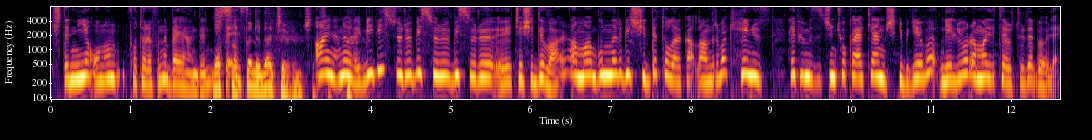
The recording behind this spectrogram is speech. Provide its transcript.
işte niye onun fotoğrafını beğendin? WhatsApp'ta işte eski, neden çevrim için? Aynen öyle. Bir, bir sürü bir sürü bir sürü e, çeşidi var ama bunları bir şiddet olarak adlandırmak henüz hepimiz için çok erkenmiş gibi geliyor ama literatürde böyle.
